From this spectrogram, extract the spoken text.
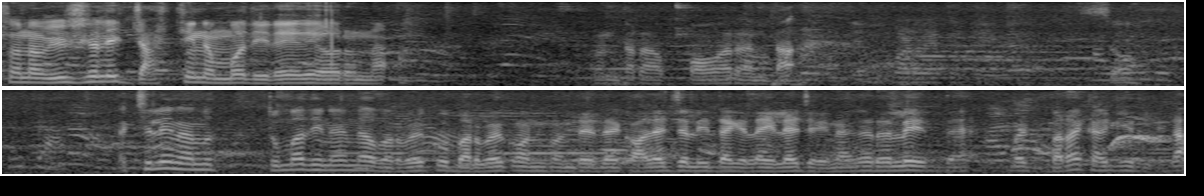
ಸೊ ನಾವು ಯೂಶ್ವಲಿ ಜಾಸ್ತಿ ನಂಬೋದು ಇದೇ ದೇವರನ್ನ ಒಂಥರ ಪವರ್ ಅಂತ. ಸೊ ಆ್ಯಕ್ಚುಲಿ ನಾನು ತುಂಬ ದಿನದಿಂದ ಬರಬೇಕು ಬರಬೇಕು ಅನ್ಕೊತ ಇದ್ದೆ. ಕಾಲೇಜಲ್ಲಿ ಇದ್ದಾಗೆಲ್ಲ ಇಲ್ಲೇ ಜಯನಗರಲ್ಲೇ ಇದ್ದೆ ಬಟ್ ಬರೋಕ್ಕಾಗಿರಲಿಲ್ಲ.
